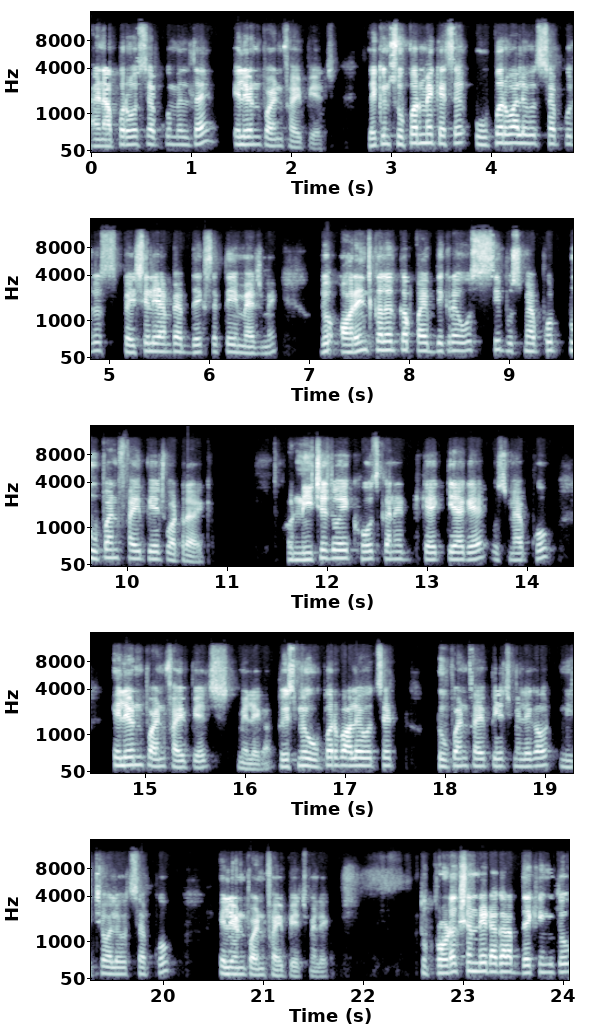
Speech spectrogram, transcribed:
एंड अपर होज से आपको मिलता है इलेवन पॉइंट फाइव पेज लेकिन सुपर में कैसे, ऊपर वाले उससे आपको जो स्पेशली यहाँ पे आप देख सकते हैं इमेज में, जो ऑरेंज कलर का पाइप दिख रहा है, वो सिर्फ़ उसमें आपको 2.5 पॉइंट वाटर आएगा। और नीचे जो एक होज कनेक्ट किया गया है, उसमें आपको 11.5 पॉइंट मिलेगा। तो इसमें ऊपर वाले होज से 2.5 पॉइंट मिलेगा और नीचे वाले होज से आपको 11.5 पॉइंट मिलेगा। तो प्रोडक्शन रेट अगर आप देखेंगे तो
